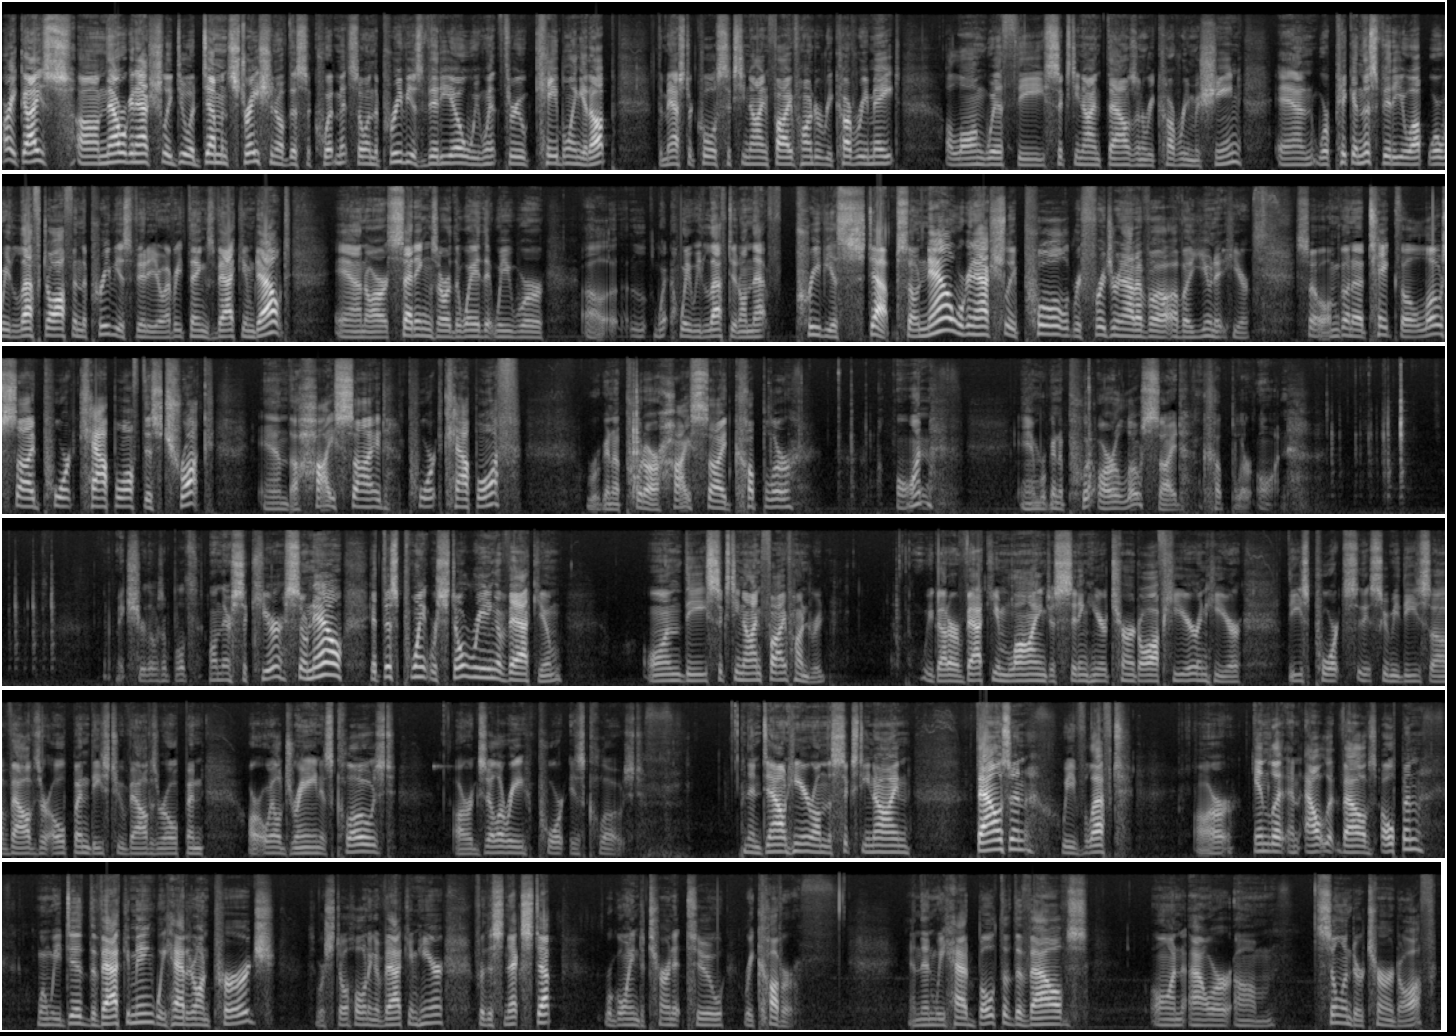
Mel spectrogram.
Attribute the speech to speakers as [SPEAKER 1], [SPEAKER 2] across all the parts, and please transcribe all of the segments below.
[SPEAKER 1] All right, guys, um, now we're going to actually do a demonstration of this equipment. So in the previous video, we went through cabling it up, the Mastercool 69500 recovery mate, along with the 69000 recovery machine. And we're picking this video up where we left off in the previous video. Everything's vacuumed out, and our settings are the way that we were uh, way we left it on that previous step. So now we're going to actually pull refrigerant out of a, of a unit here. So I'm going to take the low side port cap off this truck and the high side port cap off. We're going to put our high side coupler on and we're going to put our low side coupler on. Make sure those are both on there secure. So now at this point we're still reading a vacuum on the 69500. We got our vacuum line just sitting here turned off here and here. These ports, excuse me, these uh, valves are open. These two valves are open. Our oil drain is closed. Our auxiliary port is closed. And then down here on the 69,000, we've left our inlet and outlet valves open. When we did the vacuuming, we had it on purge. So we're still holding a vacuum here. For this next step, we're going to turn it to recover. And then we had both of the valves on our um, cylinder turned off.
